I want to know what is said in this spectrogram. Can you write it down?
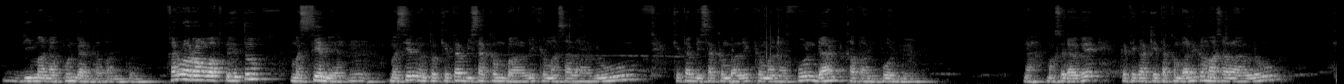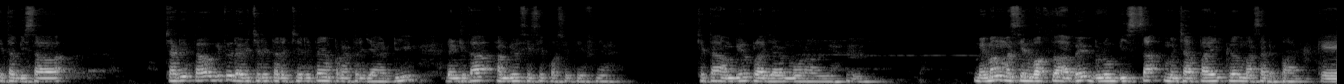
di mana pun dan kapan pun. Kan lorong waktu itu mesin ya, Hmm. mesin untuk kita bisa kembali ke masa lalu, kita bisa kembali ke mana pun dan kapan pun. Hmm. Nah, maksud Abe, ketika kita kembali ke masa lalu, kita bisa cari tahu gitu dari cerita-cerita yang pernah terjadi dan kita ambil sisi positifnya. Kita ambil pelajaran moralnya. Hmm. Memang mesin waktu AB belum bisa mencapai ke masa depan. oke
